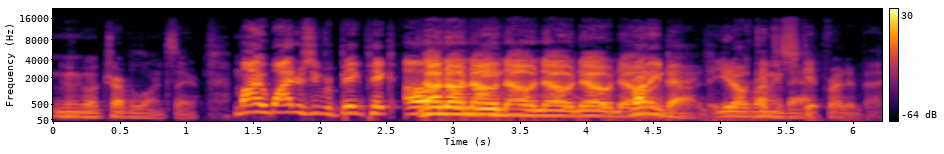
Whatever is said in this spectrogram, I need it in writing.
I'm gonna go with Trevor Lawrence there. My wide receiver big pick of No, no, no, no, no, no, no. Running no. back. You don't Running get to back. skip running back.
